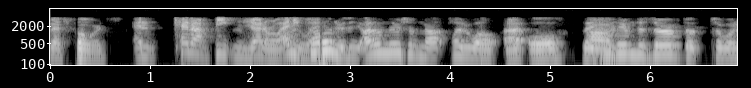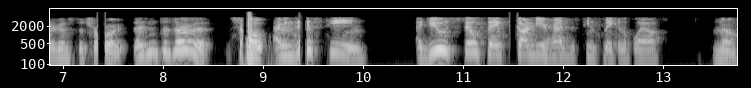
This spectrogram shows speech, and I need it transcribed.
best forwards and cannot beat in general anyway. I'm telling you, the Islanders have not played well at all. They Um, didn't even deserve to, to win against Detroit. They didn't deserve it. So I mean, this team. I do still think, gun to your head, this team's making the playoffs. No.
